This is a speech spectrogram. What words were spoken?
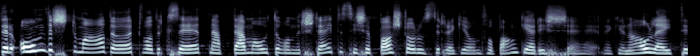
der unterste Mann dort, den ihr seht, neben dem Auto, wo er steht, das ist ein Pastor aus der Region von Bangui, er ist äh, Regionalleiter.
